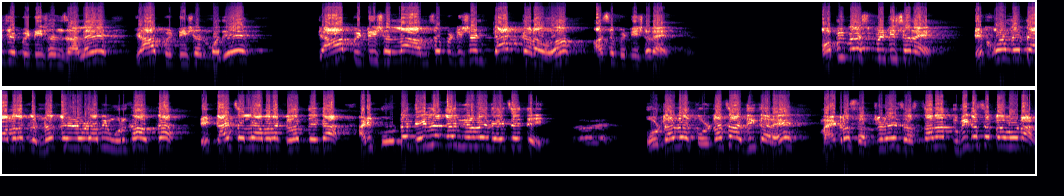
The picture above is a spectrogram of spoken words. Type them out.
जे पिटिशन झालंय या पिटिशनमध्ये त्या पिटिशनला आमचं पिटिशन टॅग करावं असं पिटिशन आहे. कॉपी पेस्ट पिटिशन आहे. हे कोण करते आम्हाला न कळलं एवढं आम्ही मूर्ख आहोत का? हे काय चाललंय आम्हाला कळत नाही का? आणि कोर्टात देईल ना काय निर्णय द्यायचा आहे ते? कोर्टाचा कोर्टाचा अधिकार आहे. मॅटर सबज्युडाइज असताना तुम्ही कसं ठरवणार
